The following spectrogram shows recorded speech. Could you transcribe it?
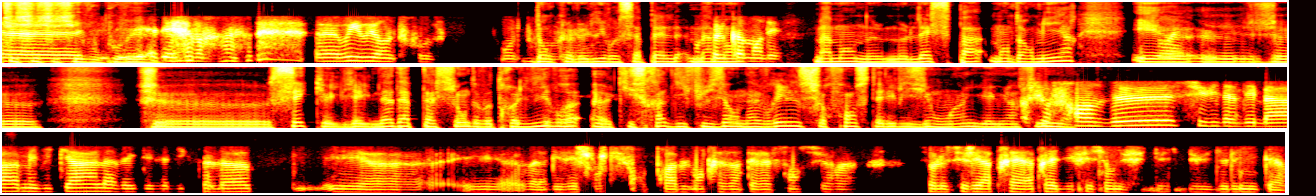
Si, si, si, vous pouvez. oui, oui, on le trouve. Donc le livre s'appelle Maman, Maman ne me laisse pas m'endormir. Et je je sais qu'il y a une adaptation de votre livre euh, qui sera diffusée en avril sur France Télévisions. Hein. Il y a eu un film. Sur France 2, suivi d'un débat médical avec des addictologues et, euh, et euh, voilà, des échanges qui seront probablement très intéressants sur, sur le sujet après, après la diffusion du, de l'unitaire.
